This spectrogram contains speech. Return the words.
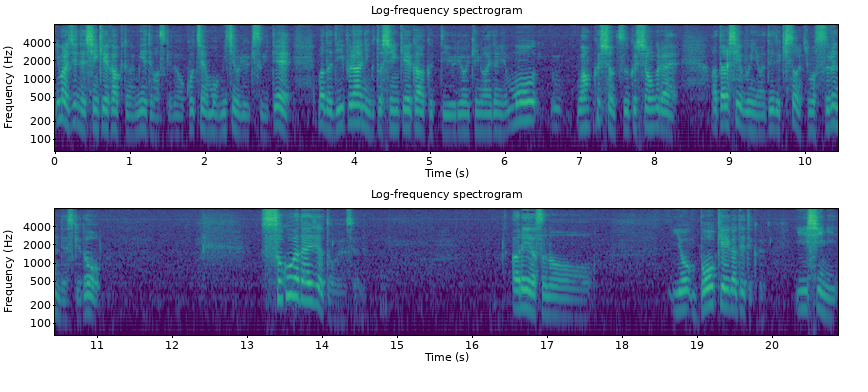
今の時点で神経科学というのが見えてますけどこっちはもう未知の領域すぎてまだディープラーニングと神経科学っていう領域の間にもうワンクッションツークッションぐらい新しい分野が出てきそうな気もするんですけどそこが大事だと思いますよね。あるいはそのよ統計が出てくる EC に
